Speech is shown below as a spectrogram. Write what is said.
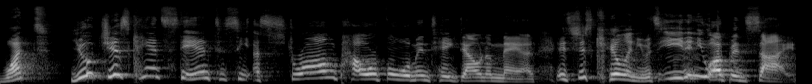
what? You just can't stand to see a strong, powerful woman take down a man. It's just killing you. It's eating you up inside.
